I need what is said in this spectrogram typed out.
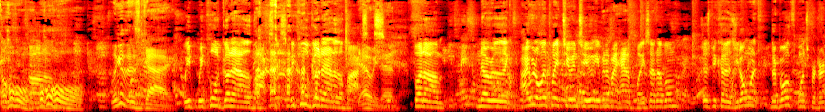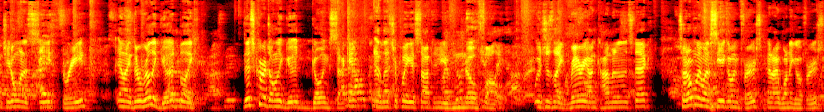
Oh, oh, look at this guy. We, we pulled good out of the boxes. We pulled good out of the boxes. Yeah, we did. But um, no, really, like I would only play two and two, even if I had a playset of them, just because you don't want. They're both once per turn, so you don't want to see three, and like they're really good, but like this card's only good going second unless your play gets stopped and you have no follow, which is like very uncommon in this deck. So I don't really want to see it going first, and I want to go first.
